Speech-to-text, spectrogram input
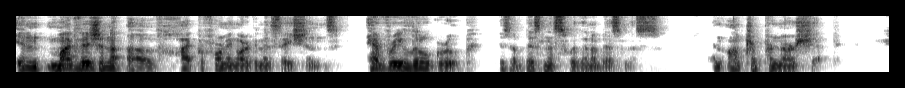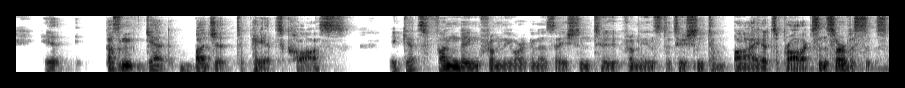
In my vision of high performing organizations, every little group is a business within a business, an entrepreneurship. It doesn't get budget to pay its costs it gets funding from the organization to from the institution to buy its products and services.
